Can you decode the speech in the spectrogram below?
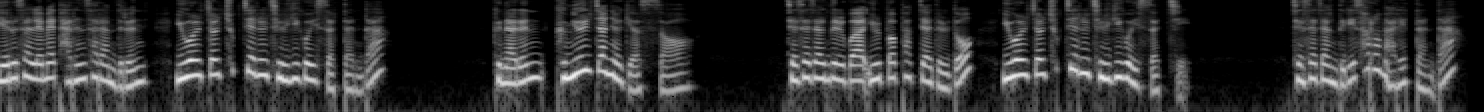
예루살렘의 다른 사람들은 유월절 축제를 즐기고 있었단다. 그날은 금요일 저녁이었어. 제사장들과 율법학자들도 유월절 축제를 즐기고 있었지. 제사장들이 서로 말했단다.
